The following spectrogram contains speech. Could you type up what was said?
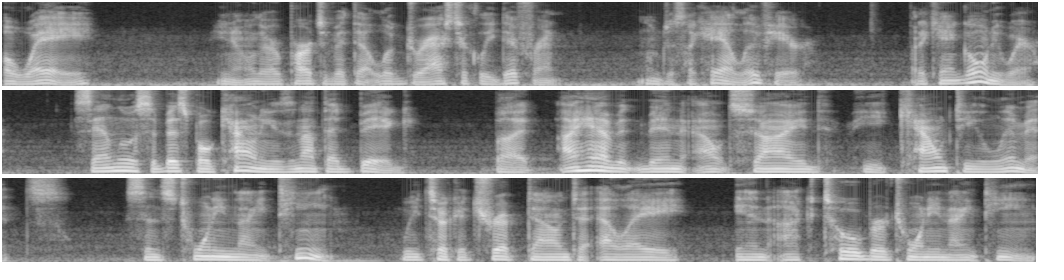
away, you know, there are parts of it that look drastically different. I'm just like, hey, I live here, but I can't go anywhere. San Luis Obispo County is not that big, but I haven't been outside the county limits since 2019. We took a trip down to LA in October 2019.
